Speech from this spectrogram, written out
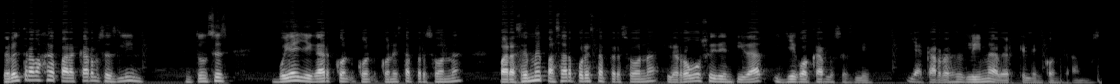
pero él trabaja para Carlos Slim. Entonces voy a llegar con, con esta persona para hacerme pasar por esta persona, le robo su identidad y llego a Carlos Slim. Y a Carlos Slim a ver qué le encontramos.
